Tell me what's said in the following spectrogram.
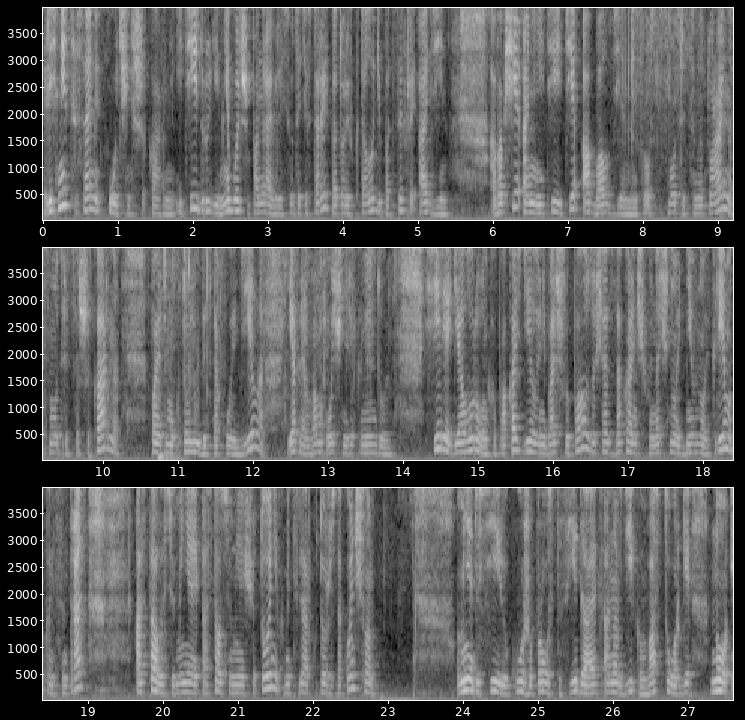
Ресницы сами очень шикарные, и те, и другие. Мне больше понравились вот эти вторые, которые в каталоге под цифрой 1. А вообще они и те, и те обалденные. Просто смотрятся натурально, смотрятся шикарно. Поэтому, кто любит такое дело, я прям вам очень рекомендую. Серия гиалуронка. Пока сделаю небольшую паузу. Сейчас заканчиваю ночной дневной крем и концентрат. Осталось у меня, остался у меня еще тоник, мицеллярку тоже закончила. У меня эту серию кожа просто съедает, она в диком восторге, но э,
